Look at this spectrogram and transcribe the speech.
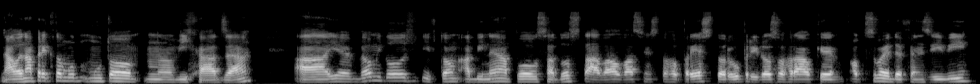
ale napriek tomu mu to vychádza a je veľmi dôležitý v tom, aby Neapol sa dostával vlastne z toho priestoru pri rozohrávke od svojej defenzívy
